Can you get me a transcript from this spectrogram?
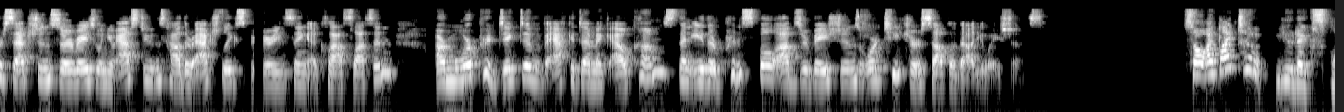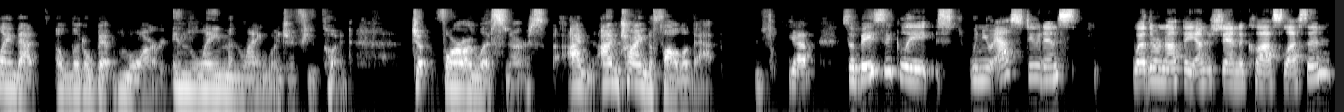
perception surveys, when you ask students how they're actually experiencing a class lesson, are more predictive of academic outcomes than either principal observations or teacher self-evaluations. So I'd like to you to explain that a little bit more in layman language, if you could, for our listeners. I'm I'm trying to follow that. Yep. So basically, when you ask students whether or not they understand the class lesson,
